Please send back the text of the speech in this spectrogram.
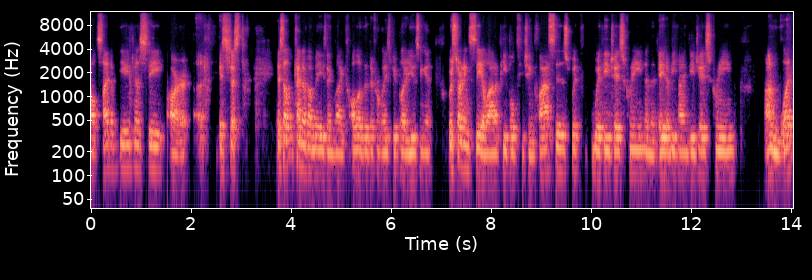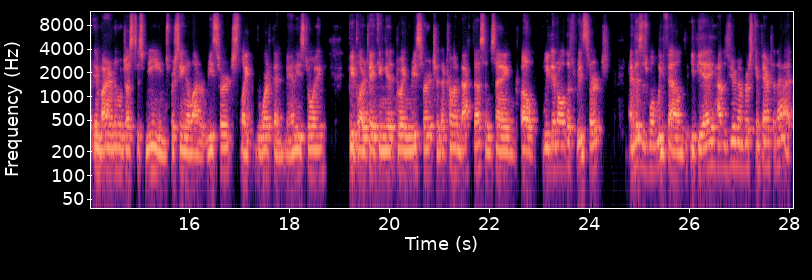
outside of the agency are, uh, it's just, it's kind of amazing, like all of the different ways people are using it. We're starting to see a lot of people teaching classes with, with EJ Screen and the data behind EJ Screen on what environmental justice means. We're seeing a lot of research, like the work that Manny's doing. People are taking it, doing research, and they're coming back to us and saying, well, we did all this research and this is what we found epa how does your numbers compare to that?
